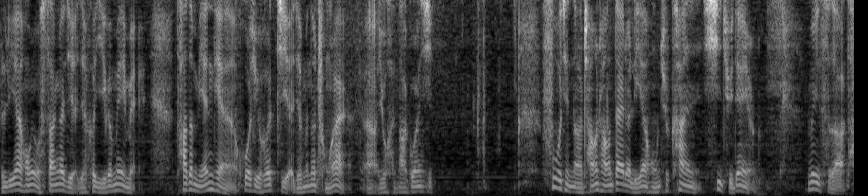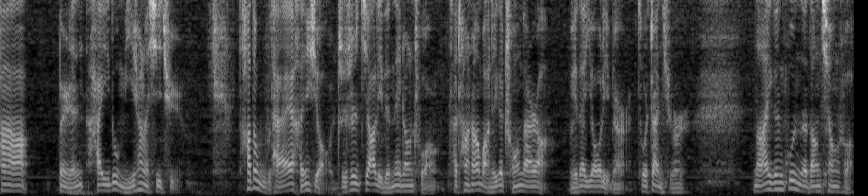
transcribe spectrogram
李彦宏有三个姐姐和一个妹妹，他的腼腆或许和姐姐们的宠爱啊有很大关系。父亲呢，常常带着李彦宏去看戏曲电影，为此啊，他本人还一度迷上了戏曲。他的舞台很小，只是家里的那张床，他常常把这个床单啊围在腰里边做战裙儿，拿一根棍子当枪耍，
